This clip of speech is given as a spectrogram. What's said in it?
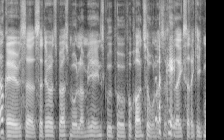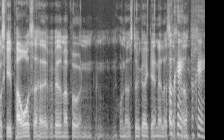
Okay. Øh, så, så det var et spørgsmål om mere indskud på, på kontoen og så Okay. videre. Ikke? Så der gik måske et par år, så havde jeg bevæget mig på en, en 100 stykker igen eller sådan Okay, noget. okay,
